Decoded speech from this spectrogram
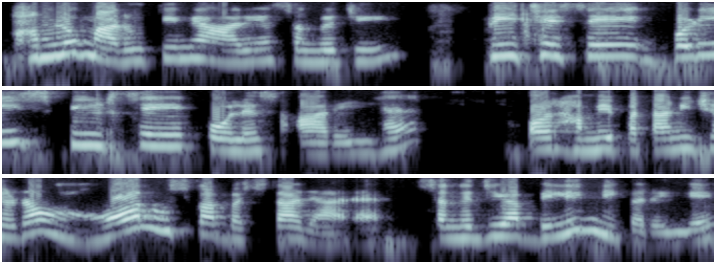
हम लोग मारुति में आ रहे हैं संगत जी। पीछे से बड़ी स्पीड से पुलिस आ रही है और हमें पता नहीं चल रहा हॉर्न उसका बचता जा रहा है। संगत जी, आप बिलीव नहीं करेंगे।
